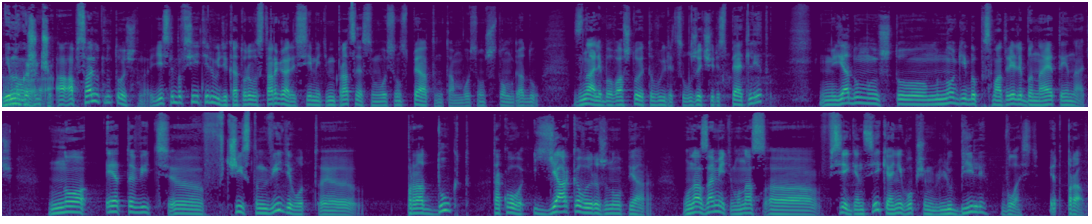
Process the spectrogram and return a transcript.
Немного а, шучу. А, абсолютно точно. Если бы все эти люди, которые восторгались всеми этими процессами в 85-м, там, 86-м году, знали бы, во что это выльется уже через пять лет, я думаю, что многие бы посмотрели бы на это иначе. Но это ведь э, в чистом виде вот э, продукт такого ярко выраженного пиара. У нас, заметим, у нас э, все генсеки, они, в общем, любили власть. Это правда,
